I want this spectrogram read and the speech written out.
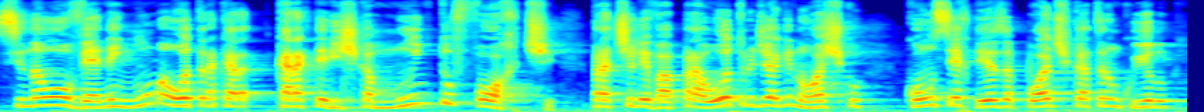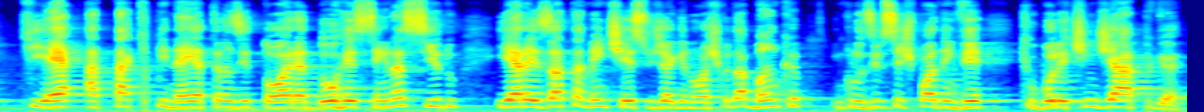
se não houver nenhuma outra car característica muito forte para te levar para outro diagnóstico, com certeza pode ficar tranquilo que é a taquipneia transitória do recém-nascido e era exatamente esse o diagnóstico da banca. Inclusive, vocês podem ver que o boletim de APGA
